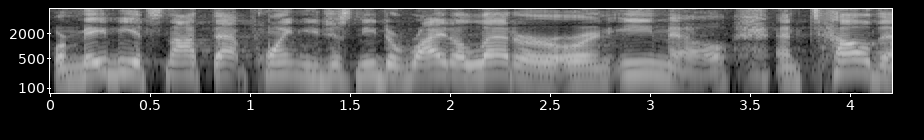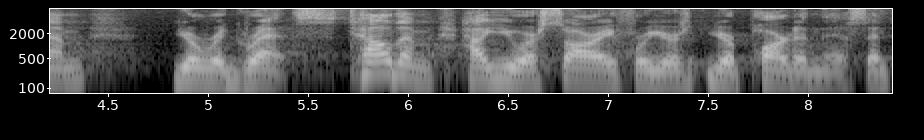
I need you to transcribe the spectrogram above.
Or maybe it's not that point, you just need to write a letter or an email and tell them your regrets. Tell them how you are sorry for your, your part in this and,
